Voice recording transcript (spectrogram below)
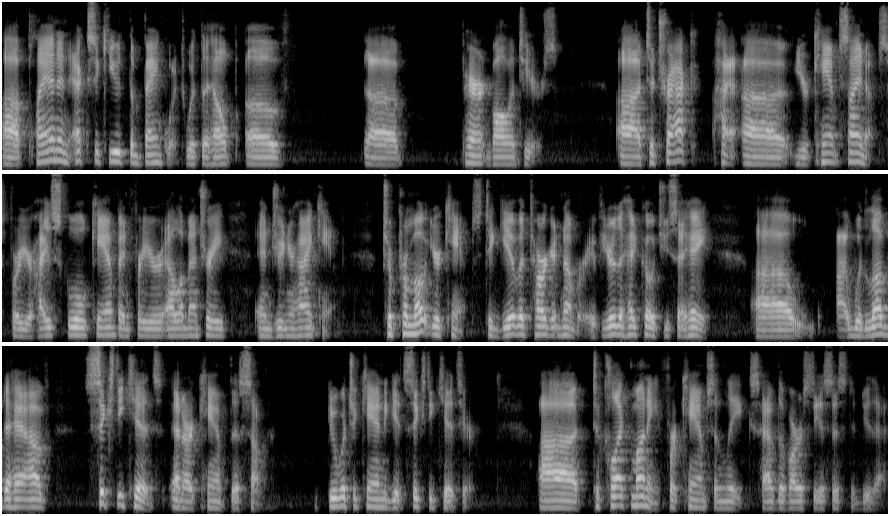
Uh, plan and execute the banquet with the help of uh, parent volunteers. uh, to track uh, your camp signups for your high school camp and for your elementary and junior high camp, to promote your camps, to give a target number. If you're the head coach, you say, hey, uh, I would love to have 60 kids at our camp this summer. Do what you can to get 60 kids here. Uh, to collect money for camps and leagues, have the varsity assistant do that.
